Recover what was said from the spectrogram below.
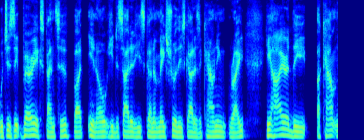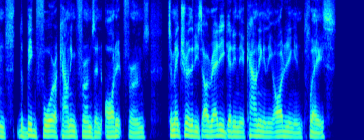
which is eh, very expensive but you know he decided he's going to make sure he's got his accounting right. He hired the accountants the big four accounting firms and audit firms to make sure that he's already getting the accounting and the auditing in place.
